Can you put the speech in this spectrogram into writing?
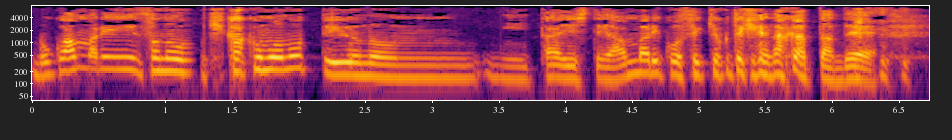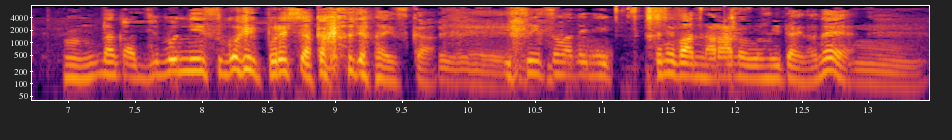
僕あんまりその企画ものっていうのに対してあんまりこう積極的じゃなかったんで、うん、なんか自分にすごいプレッシャーかかるじゃないですか。えいついつまでにせねばならぬみたいなねー。うん。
